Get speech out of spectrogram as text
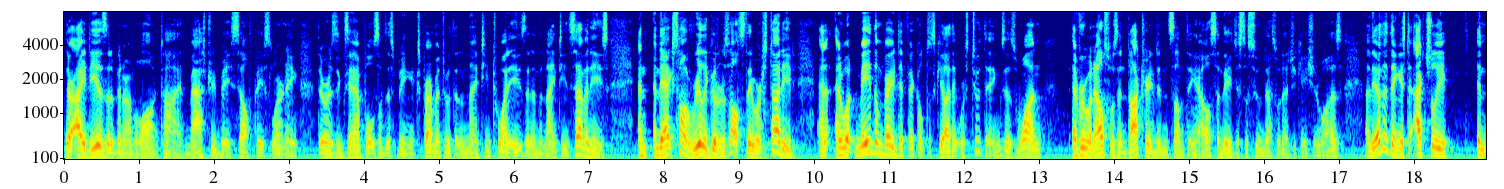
they're ideas that have been around a long time. Mastery-based, self-paced learning. There was examples of this being experimented with in the 1920s and in the 1970s. And, and they actually saw really good results. They were studied. And, and what made them very difficult to scale, I think, was two things. Is one, everyone else was indoctrinated in something else and they just assumed that's what education was. And the other thing is to actually, in,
